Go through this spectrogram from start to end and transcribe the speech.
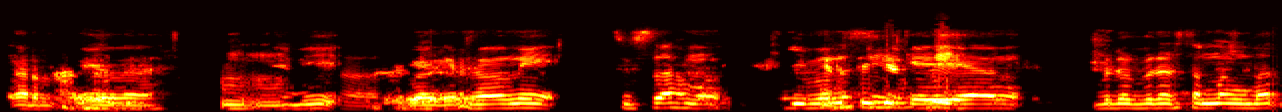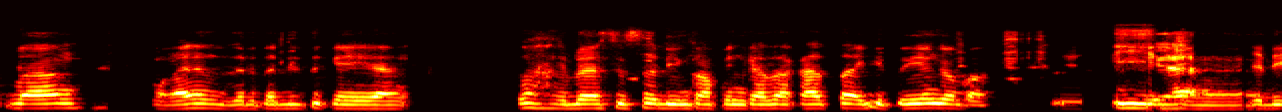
Ngerti lah. Mm-mm. Jadi Oh. Bang Irsal nih susah mau gimana Ngerti, sih ngerti. kayak yang benar-benar seneng banget bang. Makanya dari tadi tuh kayak yang wah udah susah diungkapin kata-kata gitu ya nggak bang? iya Nah, Jadi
